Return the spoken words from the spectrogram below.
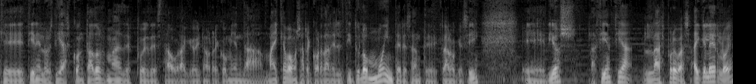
que tiene los días contados, más después de esta obra que hoy nos recomienda Maika, vamos a recordar el título, muy interesante, claro que sí. Eh, Dios, la ciencia, las pruebas. Hay que leerlo, ¿eh?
